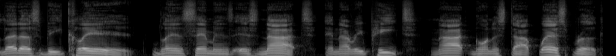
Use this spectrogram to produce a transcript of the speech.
Let us be clear. Ben Simmons is not, and I repeat, not going to stop Westbrook.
